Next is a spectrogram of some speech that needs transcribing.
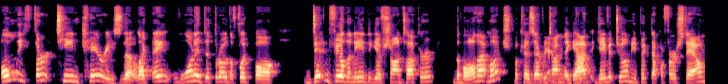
only 13 carries, though. Like they wanted to throw the football, didn't feel the need to give Sean Tucker the ball that much because every yeah. time they got gave it to him, he picked up a first down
